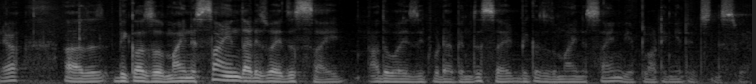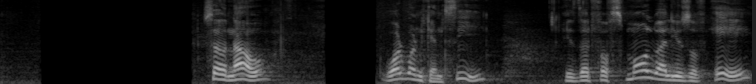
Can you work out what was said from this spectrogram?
Yeah, uh, because of minus sign that is why this side otherwise it would have been this side because of the minus sign we are plotting it it is this way. So, now what one can see is that for small values of a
